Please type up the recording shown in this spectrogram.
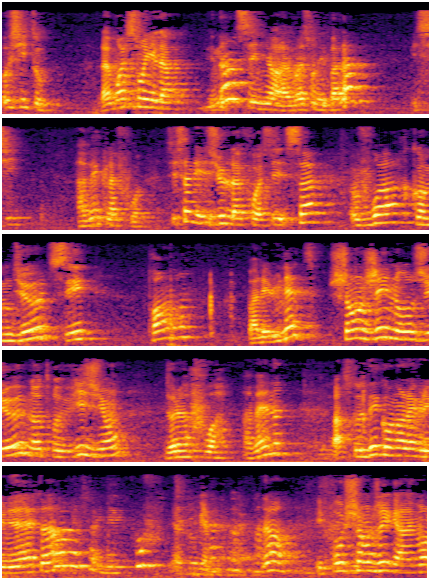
aussitôt. La moisson est là. Mais non, Seigneur, la moisson n'est pas là. Mais si, avec la foi. C'est ça les yeux de la foi. C'est ça, voir comme Dieu, c'est prendre, les lunettes, changer nos yeux, notre vision de la foi. Amen. Parce que dès qu'on enlève les lunettes, ah, ça y est, pouf, il y a tout bien. Non, il faut changer carrément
